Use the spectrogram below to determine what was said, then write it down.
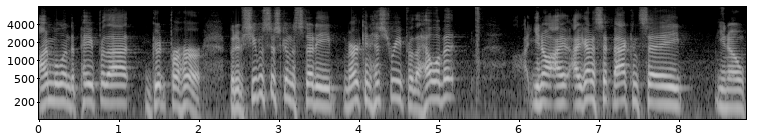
I'm willing to pay for that. Good for her. But if she was just going to study American history for the hell of it, you know, I, I got to sit back and say, you know,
